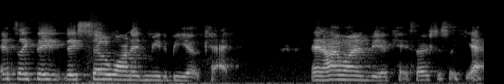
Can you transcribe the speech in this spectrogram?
it's like they they so wanted me to be okay, and I wanted to be okay. So I was just like, yeah,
